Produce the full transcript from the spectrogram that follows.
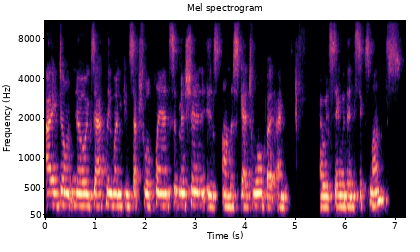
I don't know exactly when conceptual plan submission is on the schedule, but I'm I would say within six months.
